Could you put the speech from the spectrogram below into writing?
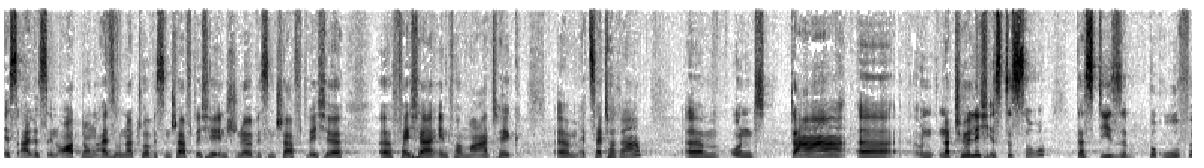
ist alles in Ordnung, also naturwissenschaftliche, ingenieurwissenschaftliche äh, Fächer, Informatik etc. Und da, äh, und natürlich ist es so, dass diese Berufe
